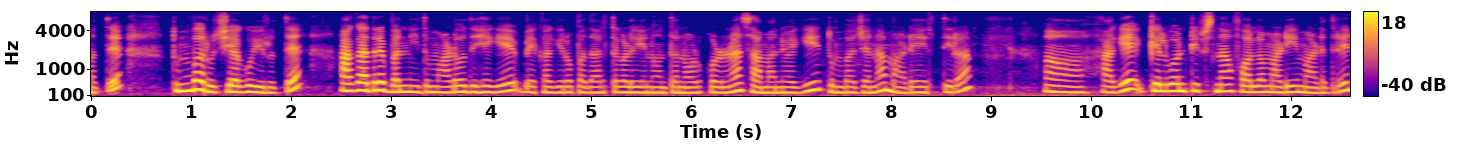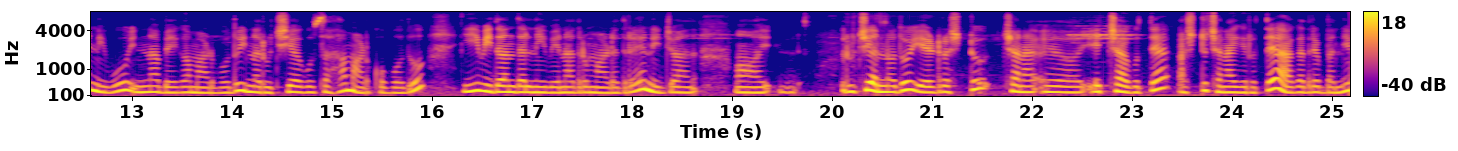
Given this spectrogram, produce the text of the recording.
ಮತ್ತು ತುಂಬ ರುಚಿಯಾಗೂ ಇರುತ್ತೆ. ಹಾಗಾದರೆ ಬನ್ನಿ, ಇದು ಮಾಡೋದು ಹೇಗೆ, ಬೇಕಾಗಿರೋ ಪದಾರ್ಥಗಳು ಏನು ಅಂತ ನೋಡ್ಕೊಳ್ಳೋಣ. ಸಾಮಾನ್ಯವಾಗಿ ತುಂಬ ಜನ ಮಾಡೇ ಇರ್ತೀರ? ಹಾಗೆ ಕೆಲವೊಂದು ಟಿಪ್ಸ್ನ ಫಾಲೋ ಮಾಡಿ ಮಾಡಿದ್ರೆ ನೀವು ಇನ್ನೂ ಬೇಗ ಮಾಡ್ಬೋದು, ಇನ್ನು ರುಚಿಯಾಗೂ ಸಹ ಮಾಡ್ಕೋಬೋದು. ಈ ವಿಧಾನದಲ್ಲಿ ನೀವೇನಾದರೂ ಮಾಡಿದ್ರೆ ನಿಜ ರುಚಿ ಅನ್ನೋದು ಎರಡರಷ್ಟು ಚೆನ್ನಾಗಿ ಹೆಚ್ಚಾಗುತ್ತೆ, ಅಷ್ಟು ಚೆನ್ನಾಗಿರುತ್ತೆ. ಹಾಗಾದರೆ ಬನ್ನಿ,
